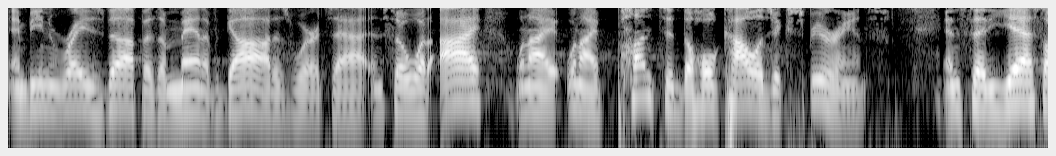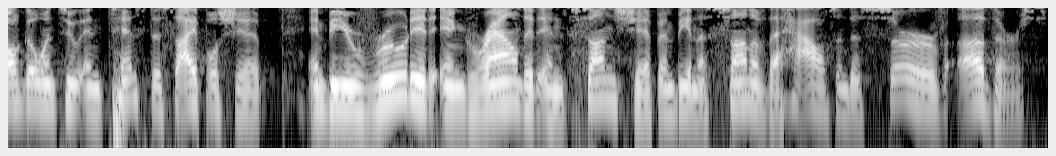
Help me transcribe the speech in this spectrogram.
and being raised up as a man of God is where it's at. And so what I, when I, when I punted the whole college experience and said, yes, I'll go into intense discipleship and be rooted and grounded in sonship and being a son of the house and to serve others.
